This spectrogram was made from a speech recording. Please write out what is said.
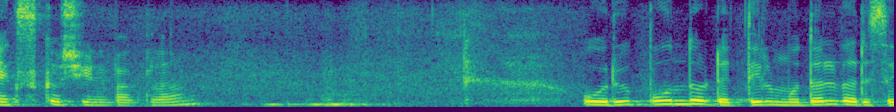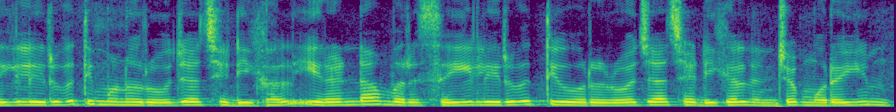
next question பார்க்கலாம். ஒரு பூந்தோட்டத்தில் முதல் வரிசையில் இருபத்தி மூணு ரோஜா செடிகள் இரண்டாம் வரிசையில் இருபத்தி ஒரு ரோஜா செடிகள் என்ற முறையும்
